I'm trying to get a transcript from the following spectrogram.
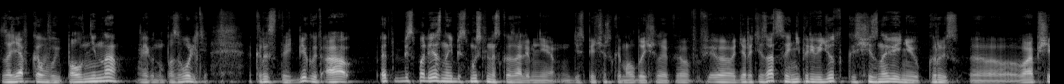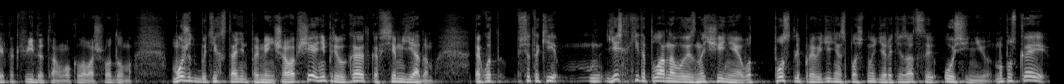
заявка выполнена. Я говорю, ну позвольте, ведь бегают, а это бесполезно и бессмысленно, сказали мне диспетчерский молодой человек. Э, э, дератизация не приведет к исчезновению крыс э, вообще как вида там около вашего дома. Может быть, их станет поменьше. А вообще они привыкают ко всем ядам. Так вот, все-таки есть какие-то плановые значения вот после проведения сплошной дератизации осенью? Ну, пускай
